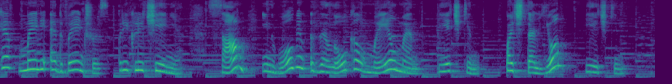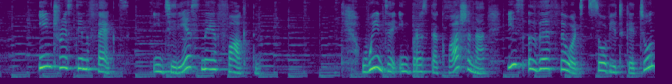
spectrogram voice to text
have many adventures, приключения, some involving the local mailman Pechkin, почтальон Печкин. Interesting facts – интересные факты. Winter in Prostokvashino is the third Soviet cartoon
